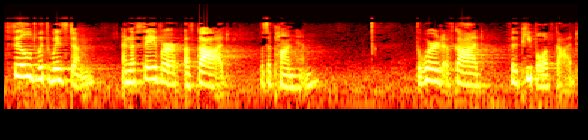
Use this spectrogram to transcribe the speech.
filled with wisdom, and the favor of God was upon him. The word of God for the people of God.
